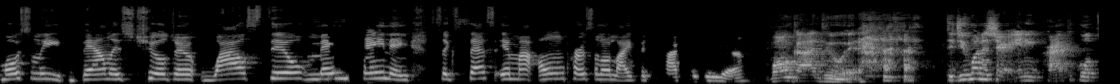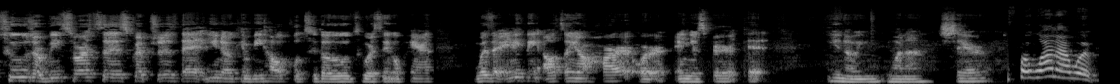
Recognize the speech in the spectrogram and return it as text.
emotionally balanced children while still maintaining success in my own personal life and my career. Won't God do it? Did you want to share any practical tools or resources, scriptures that you know can be helpful to those who are single parents? Was there anything else on your heart or in your spirit that you know you want to share? For one, I would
